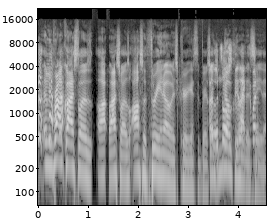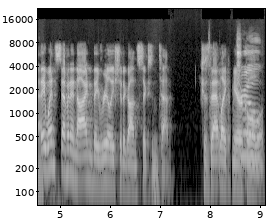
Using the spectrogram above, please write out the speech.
I mean, Brock Osweiler, was also three and zero oh in his career against the Bears. So I have no clue how to say that. They went seven and nine. They really should have gone six and ten because that like miracle.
